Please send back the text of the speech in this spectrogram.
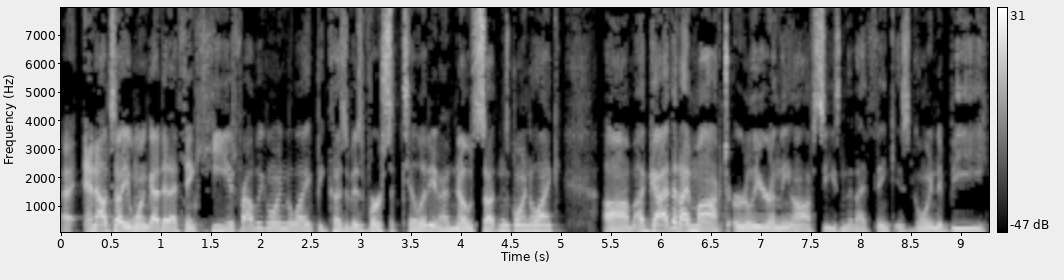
Uh, and I'll tell you one guy that I think he is probably going to like because of his versatility, and I know Sutton's going to like. Um, a guy that I mocked earlier in the offseason that I think is going to be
